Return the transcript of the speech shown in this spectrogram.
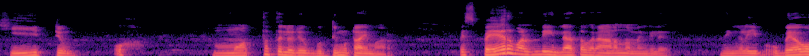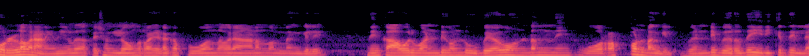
ഹീറ്റും ഓഹ് മൊത്തത്തിലൊരു ബുദ്ധിമുട്ടായി മാറും. ഇപ്പോൾ സ്പെയർ വണ്ടി ഇല്ലാത്തവരാണെന്നുണ്ടെങ്കിൽ നിങ്ങൾ ഈ ഉപയോഗം ഉള്ളവരാണെങ്കിൽ നിങ്ങൾ അത്യാവശ്യം ലോങ് റൈഡൊക്കെ പോകുന്നവരാണെന്നുണ്ടെങ്കിൽ നിങ്ങൾക്ക് ആ ഒരു വണ്ടി കൊണ്ട് ഉപയോഗം ഉണ്ടെന്ന് നിങ്ങൾക്ക് ഉറപ്പുണ്ടെങ്കിൽ വണ്ടി വെറുതെ ഇരിക്കത്തില്ല.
